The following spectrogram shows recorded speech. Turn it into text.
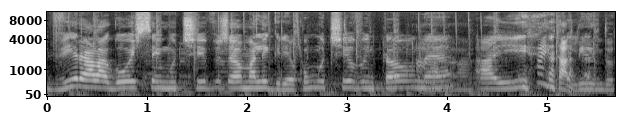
Vir a Alagoas sem motivo já é uma alegria. Com motivo, então, né? Ah, aí. Aí tá lindo.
